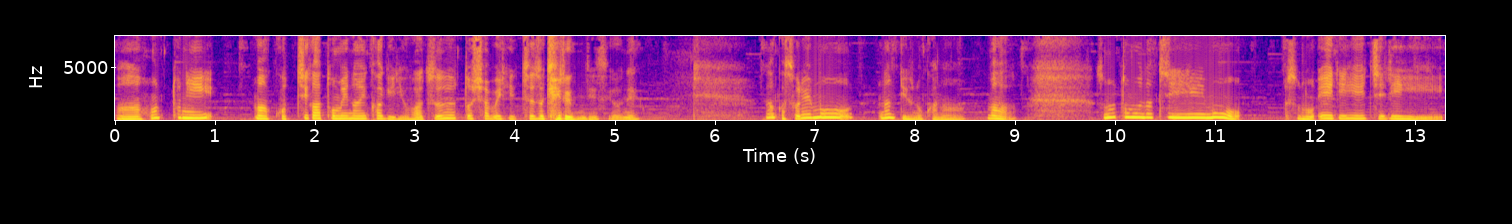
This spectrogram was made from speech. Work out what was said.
まあ本当に、まあこっちが止めない限りはずっと喋り続けるんですよね。なんかそれも、何て言うのかな。まあ、その友達も、その ADHD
